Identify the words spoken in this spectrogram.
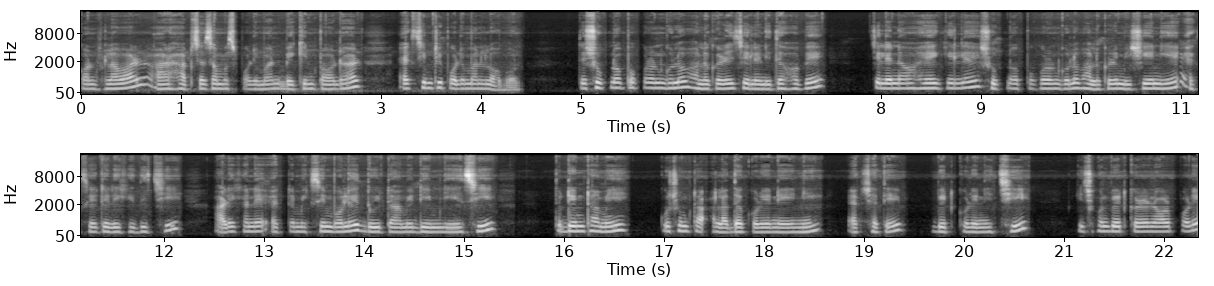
কর্নফ্লাওয়ার আর হাফ চা চামচ পরিমাণ বেকিং পাউডার এক চিমটি পরিমাণ লবণ। তো শুকনো উপকরণগুলো ভালো করে চেলে নিতে হবে। চেলে নেওয়া হয়ে গেলে শুকনো উপকরণগুলো ভালো করে মিশিয়ে নিয়ে এক সাইডে রেখে দিচ্ছি। আর এখানে একটা মিক্সিং বলে দুইটা আমি ডিম নিয়েছি। তো ডিমটা আমি কুসুমটা আলাদা করে নিই একসাথে বিট করে নিচ্ছি। কিছুক্ষণ বেট করে নেওয়ার পরে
